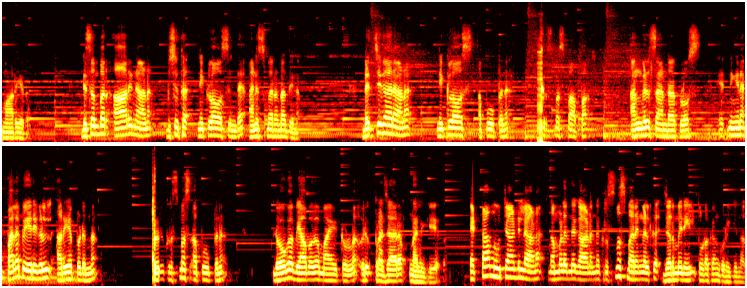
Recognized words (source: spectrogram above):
മാറിയത്. ഡിസംബർ ആറിനാണ് വിശുദ്ധ നിക്ലോസിന്റെ അനുസ്മരണ ദിനം. ഡച്ചുകാരാണ് നിക്ലോസ് അപ്പൂപ്പന് ക്രിസ്മസ് പാപ്പ അങ്കിൾ സാന്റാക്ലോസ് എന്നിങ്ങനെ പല പേരുകളിൽ അറിയപ്പെടുന്ന ഒരു ക്രിസ്മസ് അപ്പൂപ്പന് ലോകവ്യാപകമായിട്ടുള്ള ഒരു പ്രചാരം നൽകിയത്. എട്ടാം നൂറ്റാണ്ടിലാണ് നമ്മൾ ഇന്ന് കാണുന്ന ക്രിസ്മസ് മരങ്ങൾക്ക് ജർമ്മനിയിൽ തുടക്കം കുറിക്കുന്നത്.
